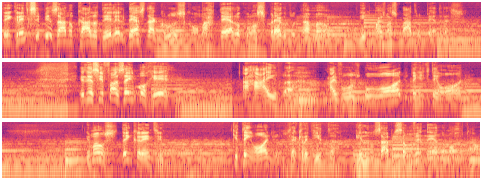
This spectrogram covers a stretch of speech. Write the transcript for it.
Tem crente que se pisar no calo dele, ele desce da cruz com o martelo, com os pregos, tudo na mão, e com mais umas quatro pedras. Ele diz assim: fazei morrer a raiva, raivoso, o ódio, tem gente que tem ódio. Irmãos, tem crente que tem ódio, você acredita? E ele não sabe que isso é um veneno mortal.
